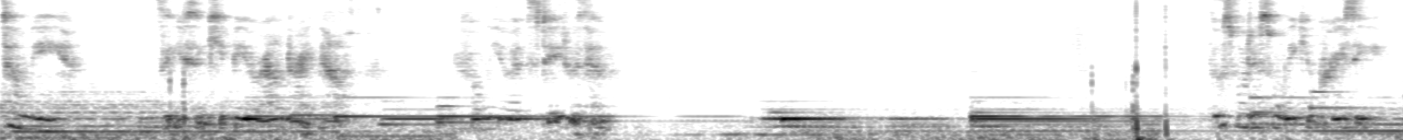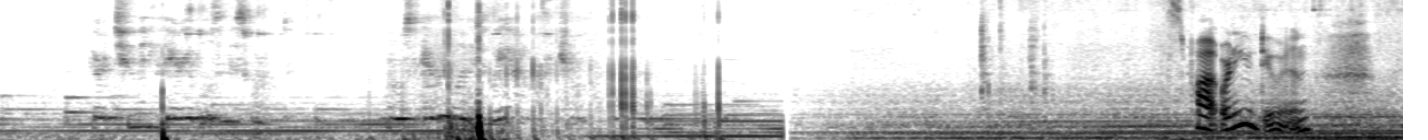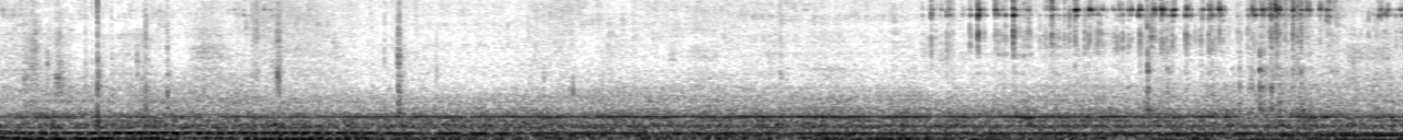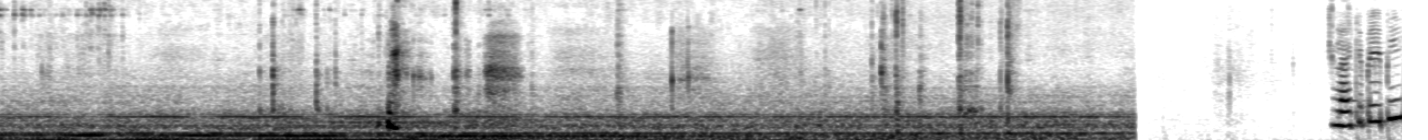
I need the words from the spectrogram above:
Tell me that you think he'd be around right now. If only you had stayed with him. Those motives will make you crazy. There are too many variables in this world. Almost everyone is way out of control. Spot, what are you doing? You like it, baby?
